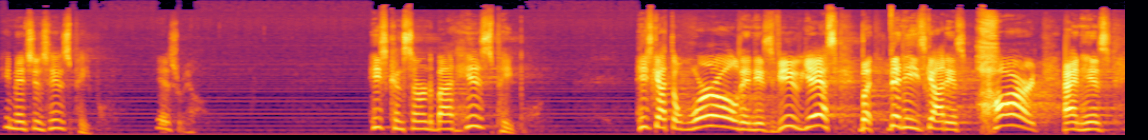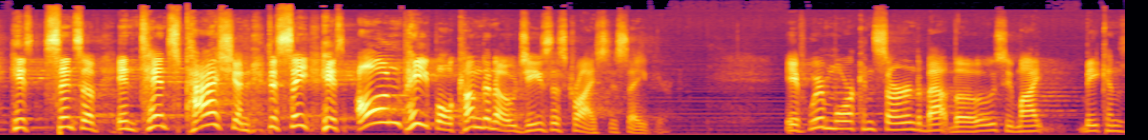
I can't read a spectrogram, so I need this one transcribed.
he mentions his people, Israel. He's concerned about his people. He's got the world in his view, yes, but then he's got his heart and his, his sense of intense passion to see his own people come to know Jesus Christ as Savior. If we're more concerned about those who might be con-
